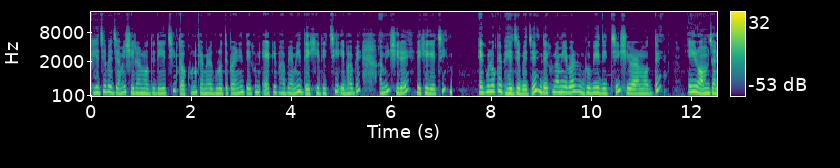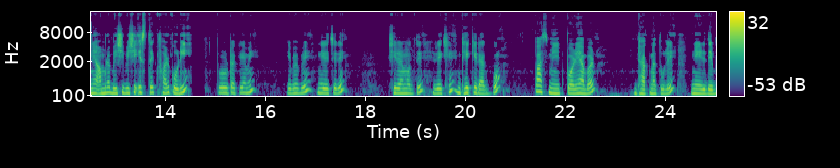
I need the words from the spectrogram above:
ভেজে ভেজে আমি শিরার মধ্যে দিয়েছি, তখন ক্যামেরা ঘুরোতে পারিনি। দেখুন, একইভাবে আমি দেখিয়ে দিচ্ছি, এভাবে আমি শিরায় রেখে গেছি। এগুলোকে ভেজে ভেজে, দেখুন, আমি এবার ডুবিয়ে দিচ্ছি শিরার মধ্যে। এই রমজানে আমরা বেশি বেশি ফার করি। পুরোটাকে আমি এভাবে নেড়ে চেড়ে শিরার মধ্যে রেখে ঢেকে রাখব। পাঁচ মিনিট পরে আবার ঢাকনা তুলে নেড়ে দেব।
